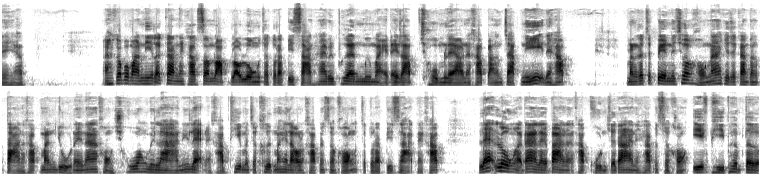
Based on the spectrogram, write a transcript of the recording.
เลยครับ อะก็ประมาณนี้แล้วกันนะครับสำหรับเราลงจัตุรัสปีศาจให้เพื่อนๆมือใหม่ได้รับชมแล้วนะครับ หลังจากนี้นะครับ มันก็จะเป็นในช่วงของหน้ากิจกรรมต่างๆนะครับ มันอยู่ในหน้าของช่วงเวลานี่แหละนะครับ ที่มันจะขึ้นมาให้เรานะครับในส่วนของจัตุรัสปีศาจนะครับ และลงอะได้อะไรบ้างนะครับ คุณจะได้นะครับในส่วนของ EXP เพิ่มเติม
